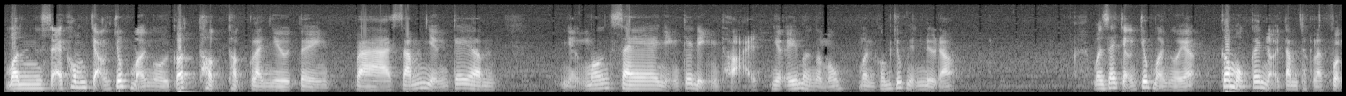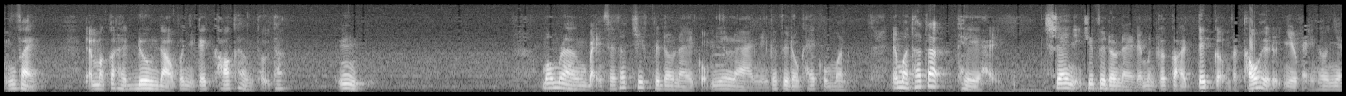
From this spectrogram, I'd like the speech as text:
mình sẽ không chọn chúc mọi người có thật thật là nhiều tiền và sắm những cái um, những món xe, những cái điện thoại như ý mọi người muốn. Mình không chúc những điều đó. Mình sẽ chọn chúc mọi người á có một cái nội tâm thật là vững vàng để mà có thể đương đầu với những cái khó khăn thử thách. Ừ. Mong rằng bạn sẽ thích chiếc video này cũng như là những cái video khác của mình. Nếu mà thích á, thì hãy share những chiếc video này để mình có cơ hội tiếp cận và thấu hiểu được nhiều bạn hơn nha.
